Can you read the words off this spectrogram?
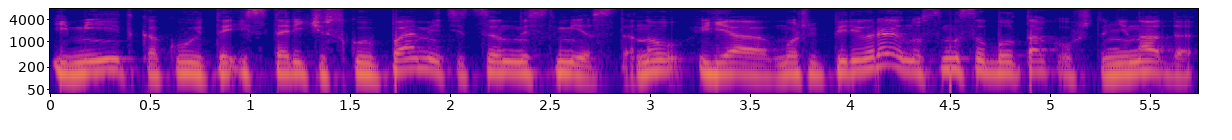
имеет какую-то историческую память и ценность места. Ну, я, может быть, перевираю, но смысл был таков, что не надо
